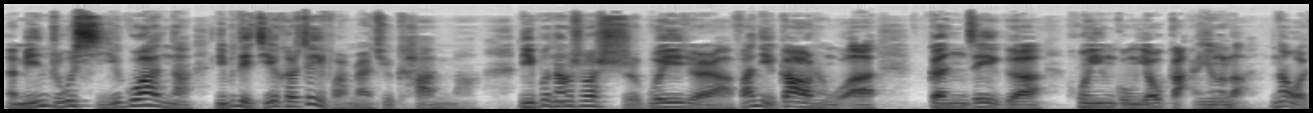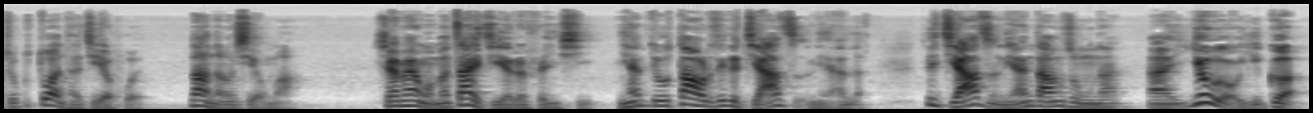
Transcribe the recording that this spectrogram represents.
民族习惯呢，你不得结合这方面去看吗？你不能说死规矩啊！反正你告诉我跟这个婚姻宫有感应了，那我就断他结婚，那能行吗？下面我们再接着分析，你看，都到了这个甲子年了，这甲子年当中呢，哎，又有一个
